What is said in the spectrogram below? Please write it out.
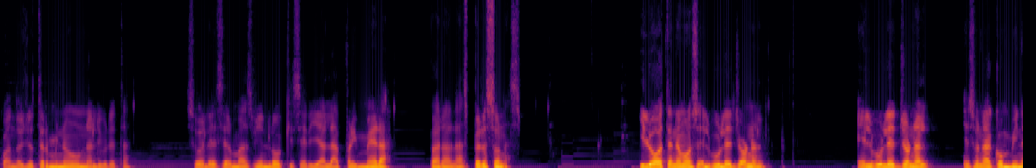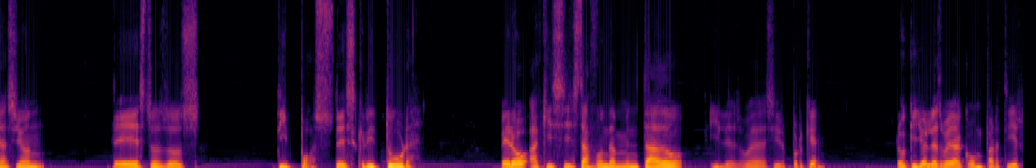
cuando yo termino una libreta, suele ser más bien lo que sería la primera para las personas. Y luego tenemos el bullet journal. El bullet journal es una combinación de estos dos tipos de escritura. Pero aquí sí está fundamentado y les voy a decir por qué. Lo que yo les voy a compartir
